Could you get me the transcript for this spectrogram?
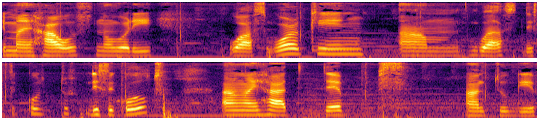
in my house nobody was working um was difficult difficult and I had debts and to give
